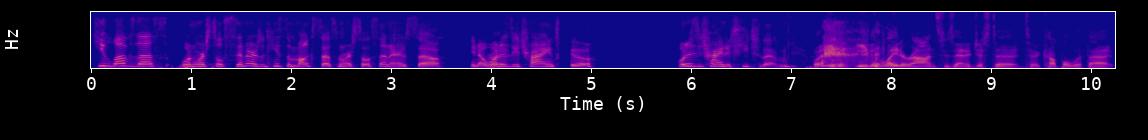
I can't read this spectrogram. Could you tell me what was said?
he loves us when we're still sinners and he's amongst us when we're still sinners so you know what Right. is he trying to what is he trying to teach them Well, even even later on, Susanna, just to to couple with that,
